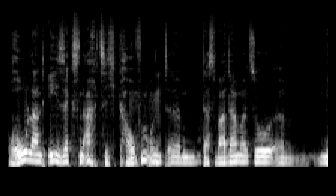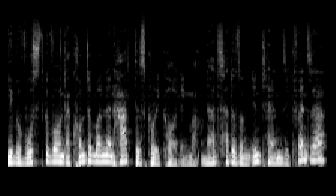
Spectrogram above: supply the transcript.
Roland E86 kaufen. Mhm. Und ähm, das war damals so äh, mir bewusst geworden, da konnte man ein Harddisk-Recording machen. Das hatte so einen internen Sequenzer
